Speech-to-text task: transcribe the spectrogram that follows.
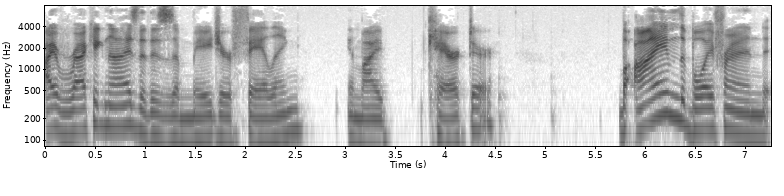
I recognize that this is a major failing in my character, but I'm the boyfriend,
